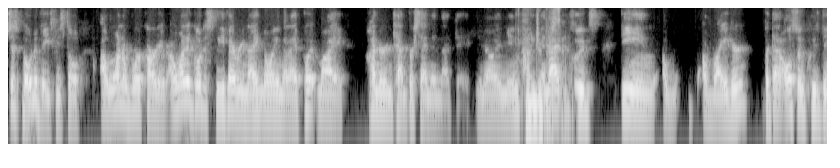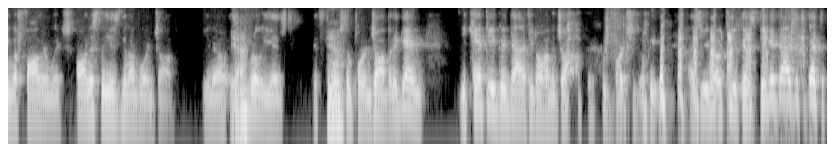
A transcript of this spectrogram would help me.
just motivates me. Still, I want to work hard. I want to go to sleep every night knowing that I put my 110% in that day. You know what I mean? 100%. And that includes being a, a, writer, but that also includes being a father, which honestly is the number one job. You know, yeah. it really is. It's the yeah. most important job. But again, you can't be a good dad if you don't have a job, unfortunately, as you know too. Because being a dad's expensive.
